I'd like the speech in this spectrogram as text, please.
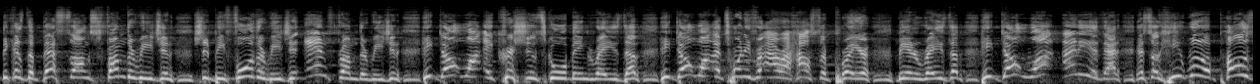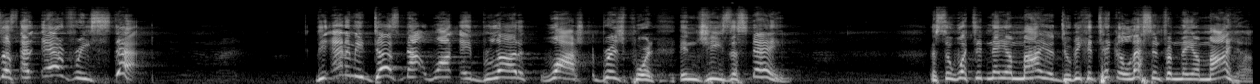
because the best songs from the region should be for the region and from the region. He don't want a Christian school being raised up. He don't want a 24 hour house of prayer being raised up. He don't want any of that. And so he will oppose us at every step. The enemy does not want a blood washed Bridgeport in Jesus' name. And so, what did Nehemiah do? We could take a lesson from Nehemiah.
